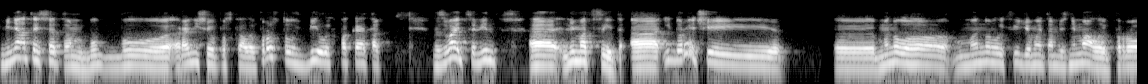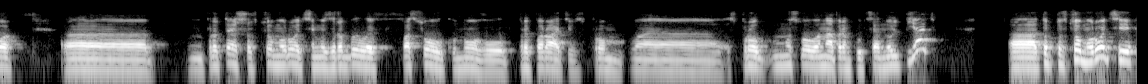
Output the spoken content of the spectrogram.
мінятися. Там, бо, бо раніше випускали просто в білих пакетах. Називається він е, лімацит. А, і, до речі, е, минулого, минулих відео ми там знімали про, е, про те, що в цьому році ми зробили фасовку нову препаратів з, пром, е, з промислового напрямку це 0,5. А, тобто в цьому році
